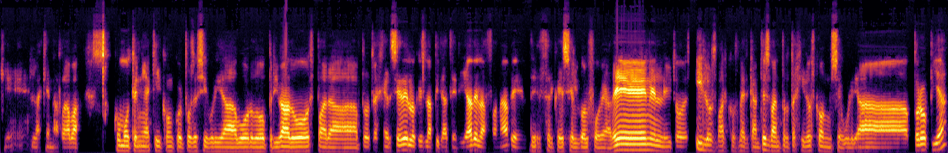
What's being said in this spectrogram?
que, en la que narraba cómo tenía que ir con cuerpos de seguridad a bordo privados para protegerse de lo que es la piratería de la zona de, de cerca es el Golfo de Adén y todo. Y los barcos mercantes van protegidos con seguridad propia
